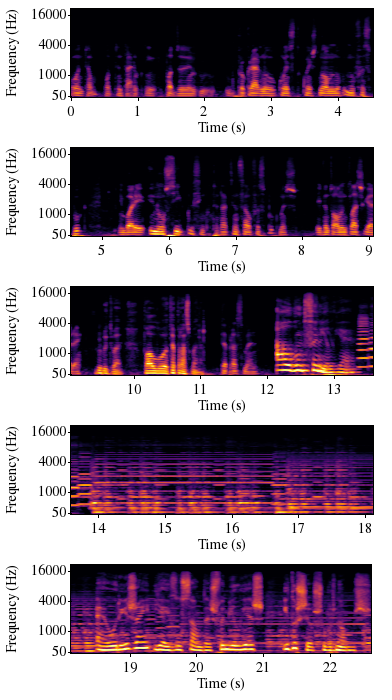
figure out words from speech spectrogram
ou então pode tentar, pode procurar no, com, este, com este nome no, no Facebook, embora eu não sigo assim com tanta atenção o Facebook, mas eventualmente lá chegarei. Muito bem. Paulo, até para a semana. Até para a semana. Álbum de família. A origem e a evolução das famílias e dos seus sobrenomes.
